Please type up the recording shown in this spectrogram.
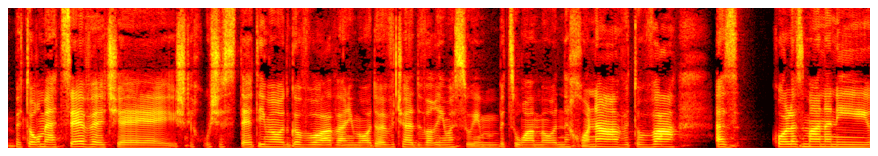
בתור מעצבת, שיש לי חוש אסתטי מאוד גבוה, ואני מאוד אוהבת שהדברים עשויים בצורה מאוד נכונה וטובה, אז כל הזמן אני,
